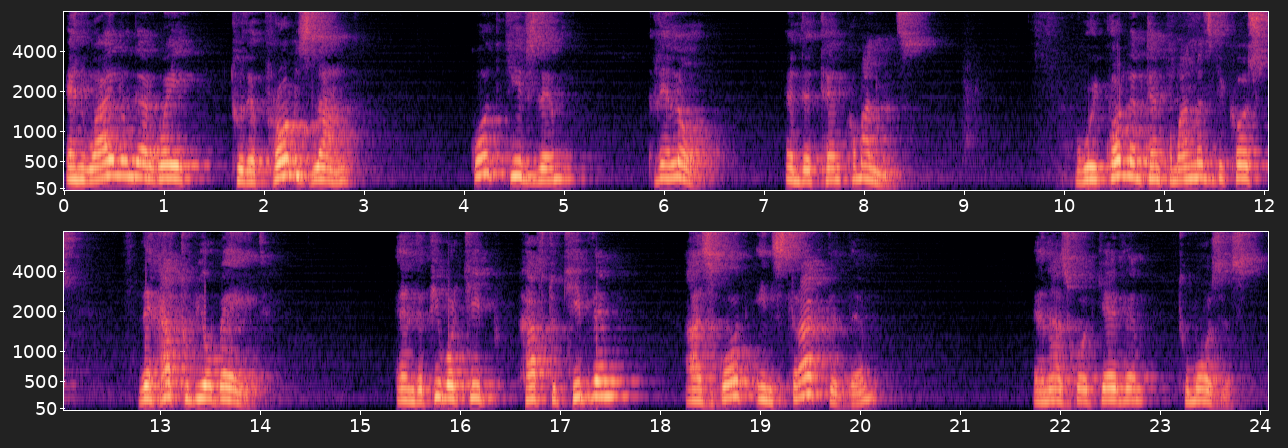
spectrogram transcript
And while on their way to the promised land, God gives them the law and the Ten Commandments. We call them Ten Commandments because they had to be obeyed and the people keep, have to keep them as God instructed them and as God gave them to Moses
